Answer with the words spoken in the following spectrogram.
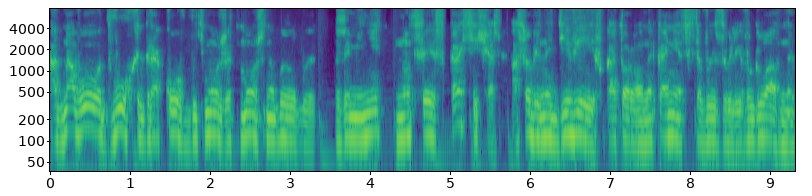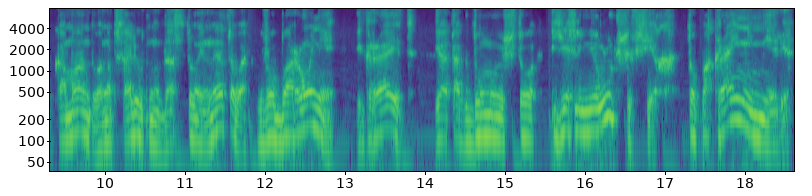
одного-двух игроков, быть может, можно было бы заменить. Но ЦСКА сейчас, особенно Дивеев, которого наконец-то вызвали в главную команду, он абсолютно достоин этого, в обороне играет я так думаю, что если не лучше всех, то, по крайней мере,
